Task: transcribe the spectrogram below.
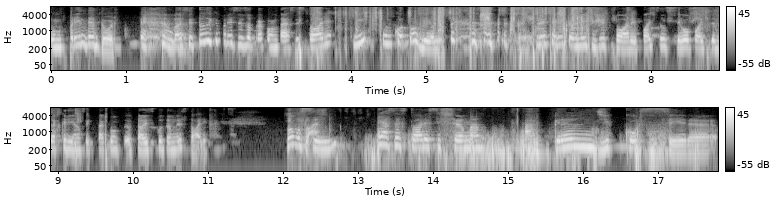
Um prendedor. Vai ser tudo que precisa para contar essa história e um cotovelo. Preferencialmente de fora. Pode ser o seu ou pode ser da criança que está tá escutando a história. Vamos lá. Sim. Essa história se chama A Grande Coceira.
